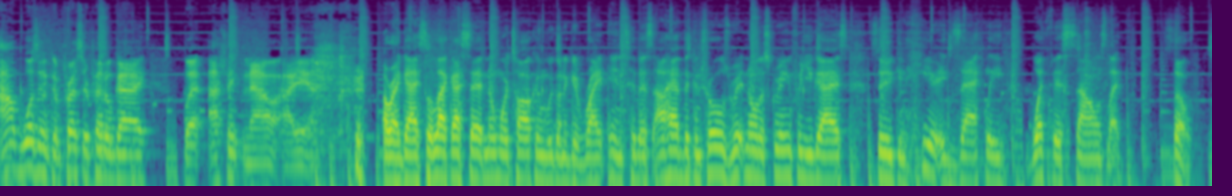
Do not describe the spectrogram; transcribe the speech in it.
I wasn't a compressor pedal guy, but I think now I am. All right, guys, so like I said, no more talking. We're gonna get right into this. I'll have the controls written on the screen for you guys so you can hear exactly what this sounds like. So, I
